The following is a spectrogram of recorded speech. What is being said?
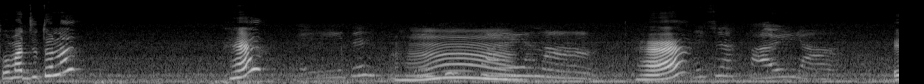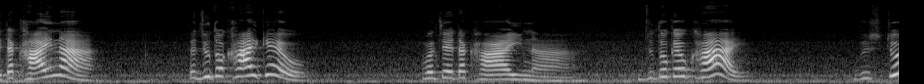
তোমার জুতো না? হ্যাঁ? হ্যাঁ? এটা খাই না। তো জুতো খায় কেউ? বলছে এটা খাই না। জুতো কেউ খায়? দুষ্টু?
